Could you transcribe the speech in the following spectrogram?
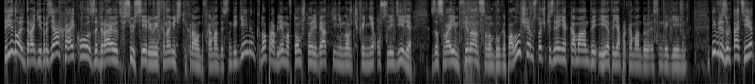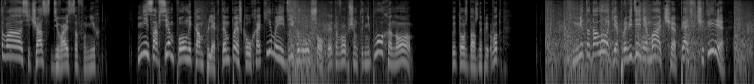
3-0, дорогие друзья. Хайку забирают всю серию экономических раундов команды СНГ Гейминг. Но проблема в том, что ребятки немножечко не уследили за своим финансовым благополучием с точки зрения команды. И это я про команду СНГ Гейминг. И в результате этого сейчас девайсов у них не совсем полный комплект. МПшка у Хакима и Дигл у Шока. Это, в общем-то, неплохо, но вы тоже должны... Вот методология проведения матча 5 в 4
